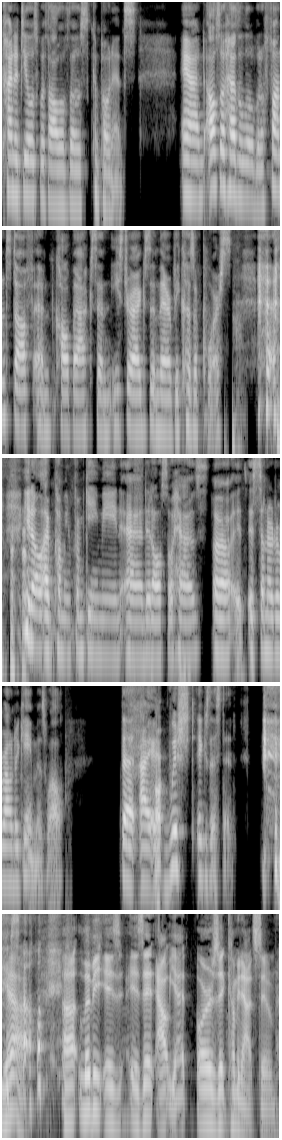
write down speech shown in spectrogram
kind of deals with all of those components and also has a little bit of fun stuff and callbacks and Easter eggs in there because, of course, you know, I'm coming from gaming, and it also has uh, it, it's centered around a game as well that I uh, wished existed. Yeah, so, uh, Libby, is is it out yet, or is it coming out soon?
